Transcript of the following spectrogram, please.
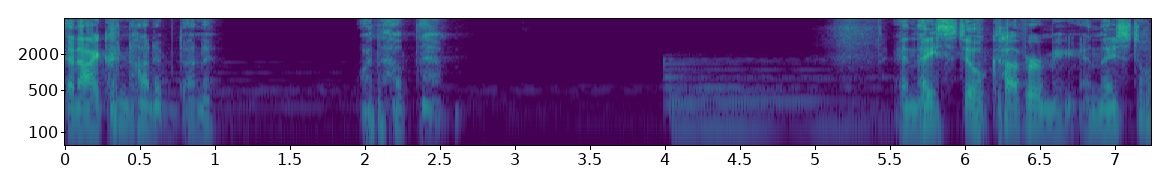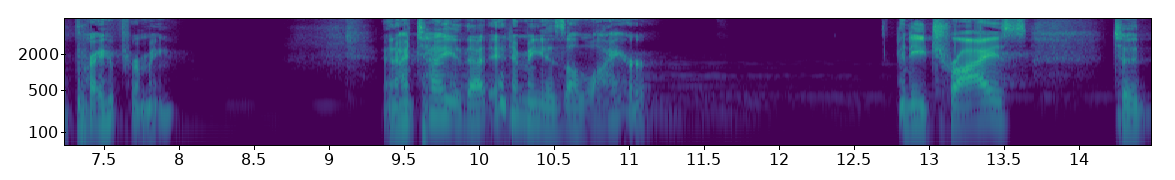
and I could not have done it without them. And they still cover me and they still pray for me. And I tell you, that enemy is a liar. And he tries to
